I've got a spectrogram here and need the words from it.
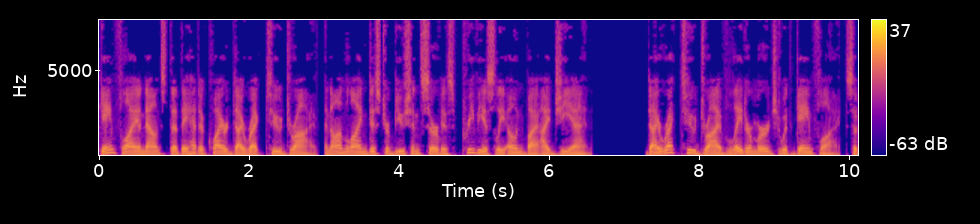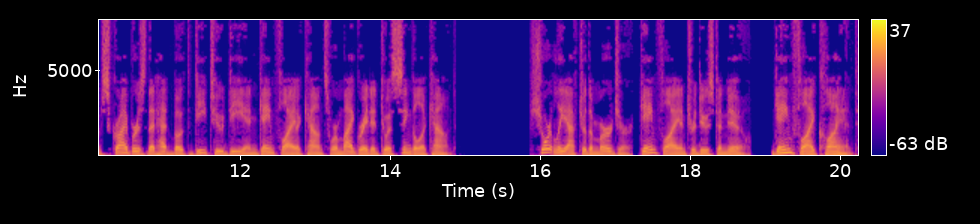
Gamefly announced that they had acquired Direct2 Drive, an online distribution service previously owned by IGN. Direct2 Drive later merged with Gamefly. Subscribers that had both D2D and Gamefly accounts were migrated to a single account. Shortly after the merger, Gamefly introduced a new Gamefly client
